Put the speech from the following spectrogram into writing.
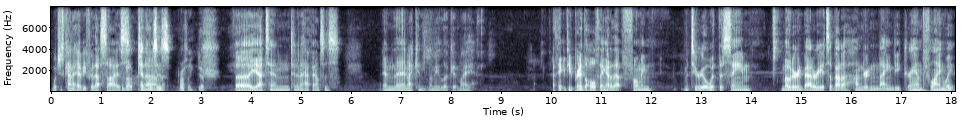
which is kind of heavy for that size. About 10 Um, ounces, roughly. Uh, yeah, 10, 10 and a half ounces. And then I can, let me look at my, I think if you printed the whole thing out of that foaming material with the same motor and battery, it's about a 190 gram flying weight,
